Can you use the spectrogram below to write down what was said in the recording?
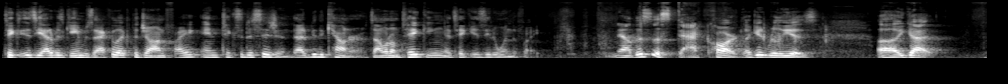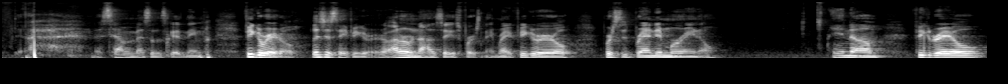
takes Izzy out of his game exactly like the Jon fight, and takes a decision. That'd be the counter. It's not what I'm taking. I take Izzy to win the fight. Now this is a stacked card, like it really is. Uh, you got. Let's have a mess of this guy's name. Figueiredo. Let's just say Figueiredo. I don't know how to say his first name, right? Figueiredo versus Brandon Moreno. And um, Figueiredo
